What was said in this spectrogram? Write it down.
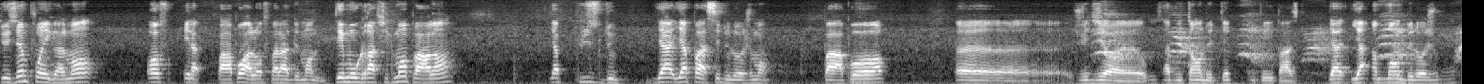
Deuxième point également, offre et la- par rapport à l'offre à la demande. Démographiquement parlant, il y a plus de, il y a, pas assez de logements par rapport, euh, je dire, euh, aux habitants de tel pays par exemple. Il y y a un manque de logements.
